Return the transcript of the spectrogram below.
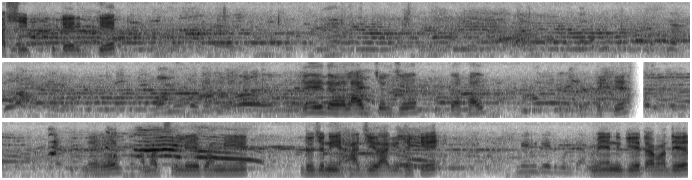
আশি ফুটের গেট এই দেখো লাইভ চলছে, দেখাই। দেখে। দেখো আমার ছেলে এবং মেয়ে দুজনেই হাজির আগে থেকে মেন গেট আমাদের।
